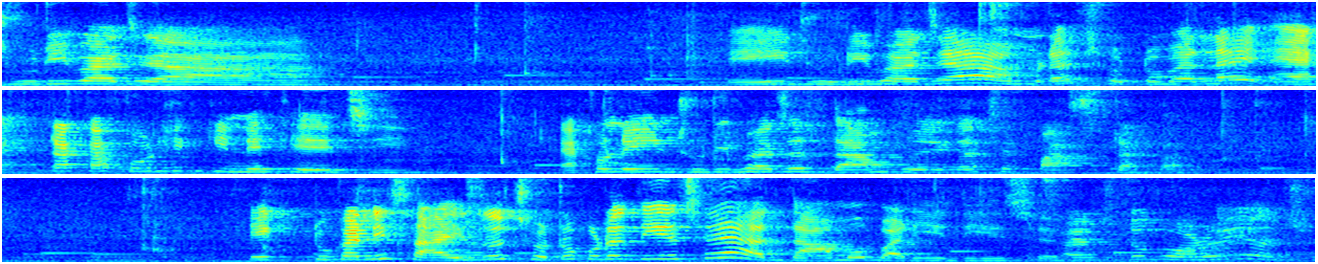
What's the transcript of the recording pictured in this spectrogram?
ঝুড়ি ভাজা। এই ঝুড়ি ভাজা আমরা ছোটবেলায় এক টাকা করে কিনে খেয়েছি। এখন এই ঝুড়ি ভাজার দাম হয়ে গেছে পাঁচ টাকা। একটুখানি সাইজও ছোট করে দিয়েছে আর দামও বাড়িয়ে দিয়েছে। তো বড়ই আছে।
